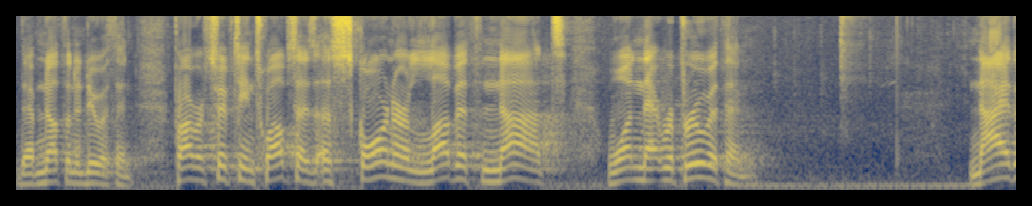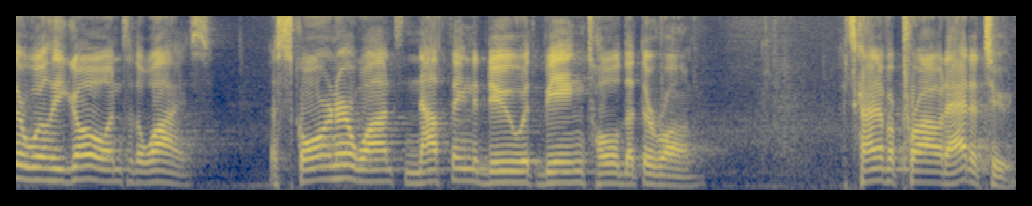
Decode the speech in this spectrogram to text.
they have nothing to do with it. Proverbs 15, 12 says, A scorner loveth not one that reproveth him. Neither will he go unto the wise. A scorner wants nothing to do with being told that they're wrong. It's kind of a proud attitude,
